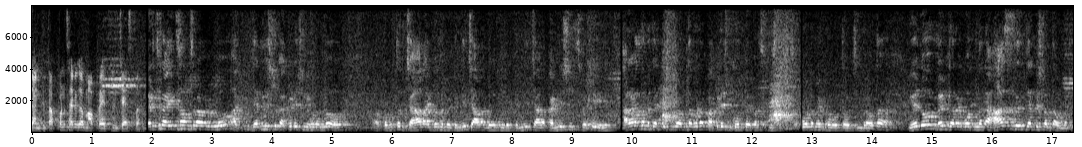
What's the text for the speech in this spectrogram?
దానికి తప్పనిసరిగా మా ప్రయత్నం చేస్తాం గడిచిన ఐదు సంవత్సరాలలో జర్నలిస్టులకు అక్రిడేషన్ ఇవ్వడంలో ప్రభుత్వం చాలా ఇబ్బంది పెట్టింది చాలా బ్రేకులు పెట్టింది చాలా కండిషన్స్ పెట్టి అర్హత ఉన్న జర్నలిస్టులు అంతా కూడా అక్రిడేషన్ కోల్పోయే పరిస్థితి కూటమి ప్రభుత్వం వచ్చిన తర్వాత ఏదో మేలు జరగబోతుందనే ఆశ జర్నలిస్టులు అంతా ఉన్నారు.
